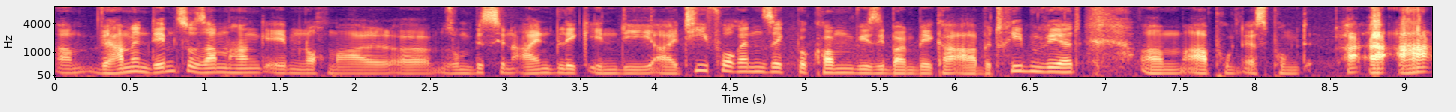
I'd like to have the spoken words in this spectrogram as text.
Ähm, wir haben in dem Zusammenhang eben nochmal äh, so ein bisschen Einblick in die IT-Forensik bekommen, wie sie beim BKA betrieben wird. Ähm, A.S. A,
